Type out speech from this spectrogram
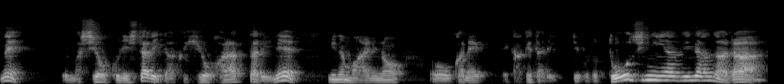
ね、まあ、仕送りしたり、学費を払ったりね、みんな周りのお金かけたりっていうことを同時にやりながら、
